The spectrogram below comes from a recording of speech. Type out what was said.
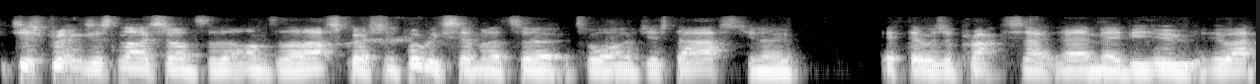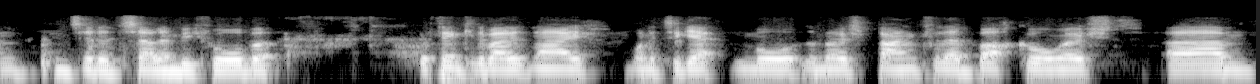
It just brings us nicely onto the onto the last question. Probably similar to, to what I've just asked. You know, if there was a practice out there maybe who who hadn't considered selling before, but we're thinking about it now, wanted to get more the most bang for their buck almost. Um,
